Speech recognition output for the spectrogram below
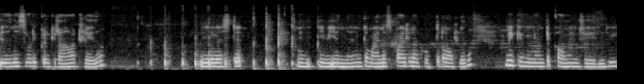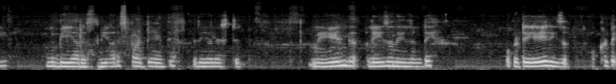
బిజినెస్ కూడా ఇక్కడికి రావట్లేదు. రియల్ ఎస్టేట్ ఇది ఇవి ఉన్నాయి. ఇంకా మైనస్ పాయింట్లు నాకు గుర్తు రావట్లేదు. మీకు ఏమైనా ఉంటే కామెంట్ చేయండి. బీఆర్ఎస్ బీఆర్ఎస్ పార్టీ అయితే రియల్ ఎస్టేట్. మెయిన్ రీజన్ ఏంటంటే ఒకటే రీజన్ ఒకటే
